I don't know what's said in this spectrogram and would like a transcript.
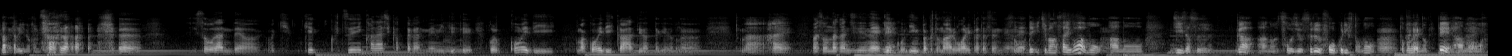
なったらいいのかみたそいうなう。ん。そうなんだよ。き結構普通に悲しかったからね見てて、これコメディまあコメディかってなったけど、ううんんまあはい。まあそんな感じでねね。結構インパクトのある終わり方するんだよね。で一番最後はもう、うん。あのジーザスがあの操縦するフォークリフトのうん。ところに乗って、あの、は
